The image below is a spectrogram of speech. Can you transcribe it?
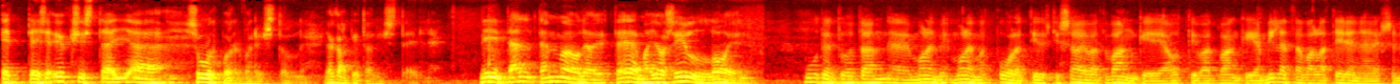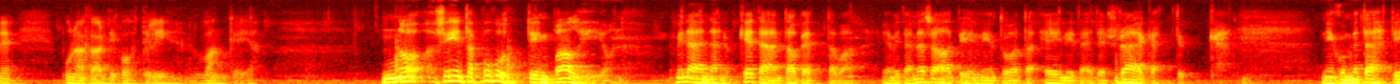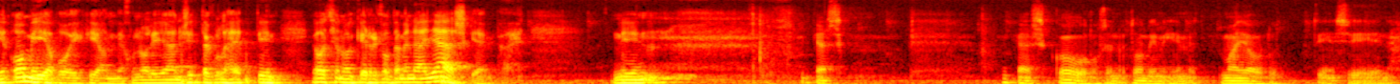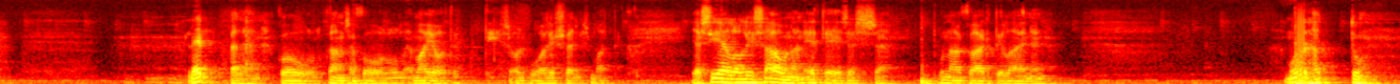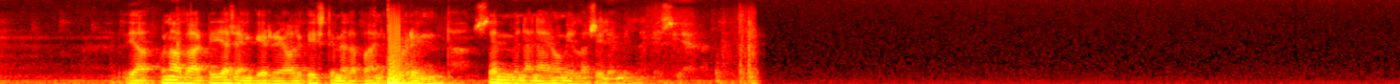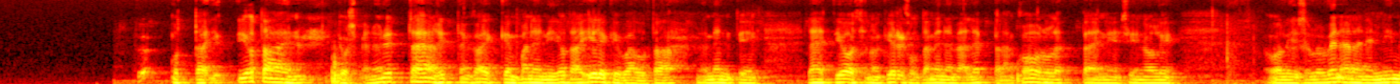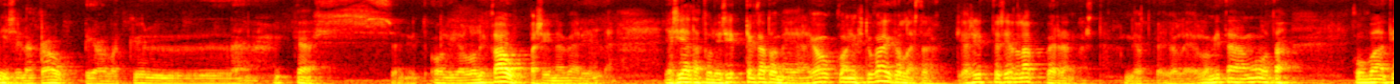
ettei se yksistään jää suurporvaristolle ja kapitalisteille. Niin, tämä oli teema jo silloin. Muuten tuota, molemmat, molemmat puolet tietysti saivat vankeja ja ottivat vankeja. Millä tavalla teidän nähdäksenne punakaarti kohteli vankeja? No siitä puhuttiin paljon. Minä en nähnyt ketään tapettavan ja mitä me saatiin, niin tuota, ei niitä edes rääkättykään niin kuin me tähtiin omia poikiamme, kun oli jäänyt sitten, kun lähdettiin Joutsenon kirkolta mennään Jääskeen päin. Niin mikäs, mikäs koulu se nyt oli, mihin me majoituttiin siinä. Leppälän koulu, kansakoululle majoitettiin, se oli puolisvälismatka. Ja siellä oli saunan eteisessä punakaartilainen murhattu ja punakaartin jäsenkirja oli pistimellä painettu rintaan. Sen minä näin omilla silmilläni siellä. Mutta jotain, jos me nyt tähän sitten kaikkeen panen, niin jotain ilkivaltaa. Me mentiin, lähdettiin Joutsanon kirkolta menemään Leppälän koululle päin, niin siinä oli, oli silloin venäläinen nimi sillä kauppialla kyllä. Mikä se nyt oli, jolla oli kauppa siinä välillä. Ja sieltä tuli sitten, kato meidän joukkoon yhtyi kaikenlaista sakkia. Sitten sieltä Lappeenrannasta, jotka, ei ollut mitään muuta kuin vaan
